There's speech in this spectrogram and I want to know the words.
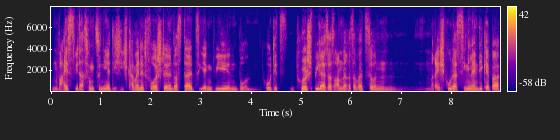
und weißt, wie das funktioniert. Ich, ich kann mir nicht vorstellen, dass da jetzt irgendwie ein, gut, jetzt ein Tourspieler ist was anderes, aber jetzt so ein recht guter Single-Handicapper.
